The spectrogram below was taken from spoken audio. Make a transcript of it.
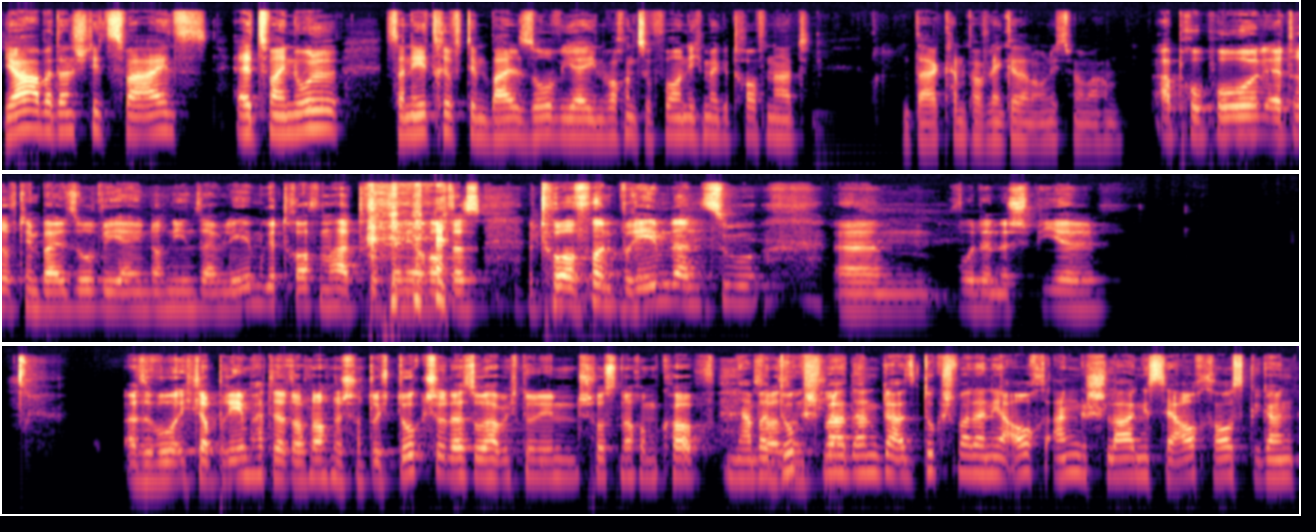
ja, aber dann steht 2-1, äh 2-0. Sané trifft den Ball so, wie er ihn Wochen zuvor nicht mehr getroffen hat. Und da kann Pavlenka dann auch nichts mehr machen. Apropos, er trifft den Ball so, wie er ihn noch nie in seinem Leben getroffen hat, trifft dann ja auch auf das Tor von Bremen dann zu ähm, wo dann das Spiel. Also, wo ich glaube, Bremen hatte doch noch eine Chance. Durch Duxch oder so habe ich nur den Schuss noch im Kopf. Na, aber war Duxch, so war dann, also Duxch war dann ja auch angeschlagen, ist ja auch rausgegangen.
